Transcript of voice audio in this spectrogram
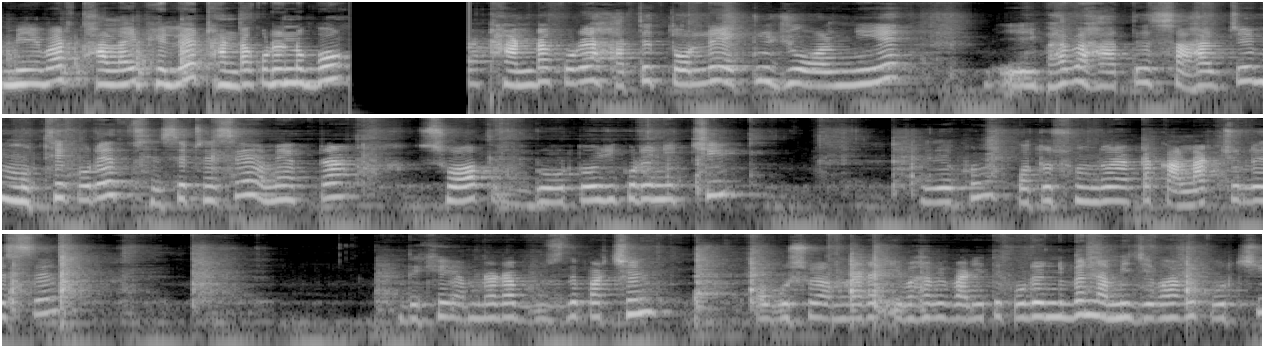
আমি এবার থালায় ফেলে ঠান্ডা করে নেব। ঠান্ডা করে হাতের তলে একটু জল নিয়ে এইভাবে হাতের সাহায্যে মুঠে করে ঠেসে ঠেসে আমি একটা সব ডো তৈরি করে নিচ্ছি। দেখুন, কত সুন্দর একটা কালার চলে এসছে। দেখে আপনারা বুঝতে পারছেন। অবশ্যই আপনারা এভাবে বাড়িতে করে নেবেন। আমি যেভাবে করছি,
